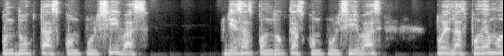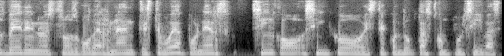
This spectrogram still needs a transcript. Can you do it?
conductas compulsivas y esas conductas compulsivas pues las podemos ver en nuestros gobernantes. Te voy a poner cinco, cinco este, conductas compulsivas.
